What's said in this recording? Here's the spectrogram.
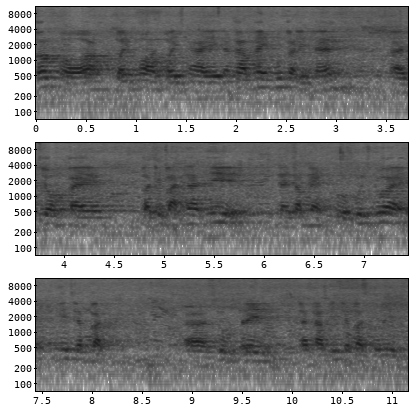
ก็ขอไวยพรไวยชัยนะครับ ให้มุกรินนั้นจงไปปฏิบัติหน้าที่ในตำแหน่งครูผู้ช่วยที่จังหวัด เอ่อสุรินทร์นะครับที่จังหวัดสุรินทร์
